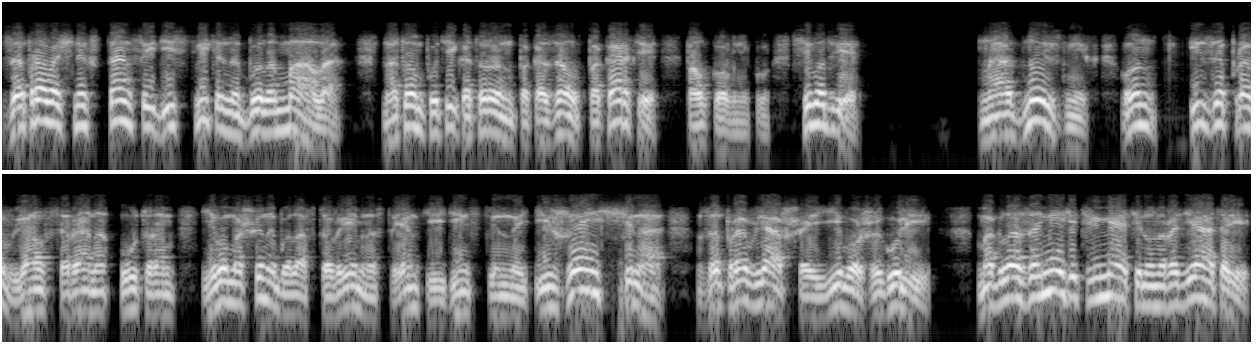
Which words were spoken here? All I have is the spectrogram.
Заправочных станций действительно было мало. На том пути, который он показал по карте полковнику, всего две. На одной из них он и заправлялся рано утром. Его машина была в то время на стоянке единственной. И женщина, заправлявшая его «Жигули», могла заметить вмятину на радиаторе,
